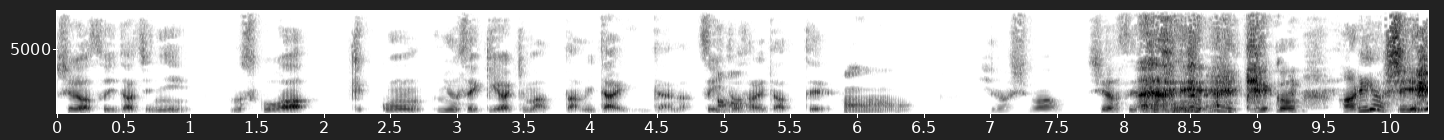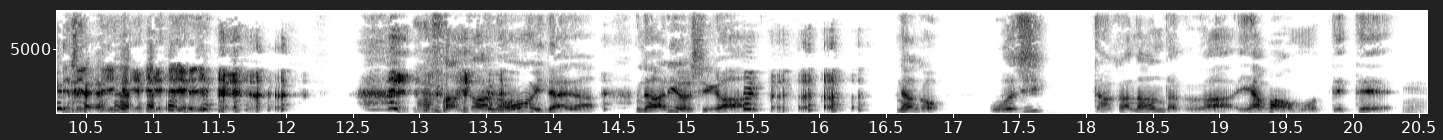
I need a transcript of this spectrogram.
4月1日に、息子が結婚、入籍が決まったみたい、みたいなツイートされてあって、広島 ?4 月1日に 結婚、有吉みたいな。まさかの？みたいな。で、有吉が、なんか、おじだかなんだかが山を持ってて、うん、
